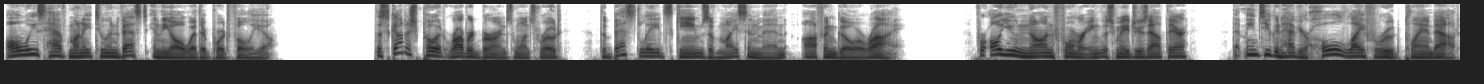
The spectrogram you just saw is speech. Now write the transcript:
Always have money to invest in the all weather portfolio. The Scottish poet Robert Burns once wrote, The best laid schemes of mice and men often go awry. For all you non former English majors out there, that means you can have your whole life route planned out,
